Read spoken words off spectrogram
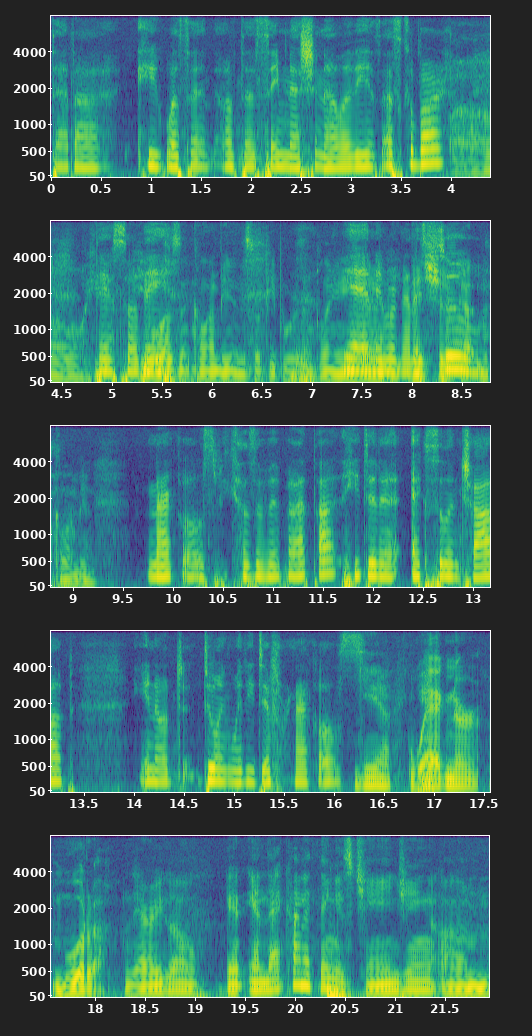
that uh, he wasn't of the same nationality as Escobar. Oh, he, so he they- wasn't Colombian, so people were complaining. Yeah, and they were gonna they should have sue. gotten a Colombian. Narcos because of it, but I thought he did an excellent job. You know, d- doing what he did for Narcos. Yeah, Wagner Moura. There you go. And and that kind of thing is changing. Um,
